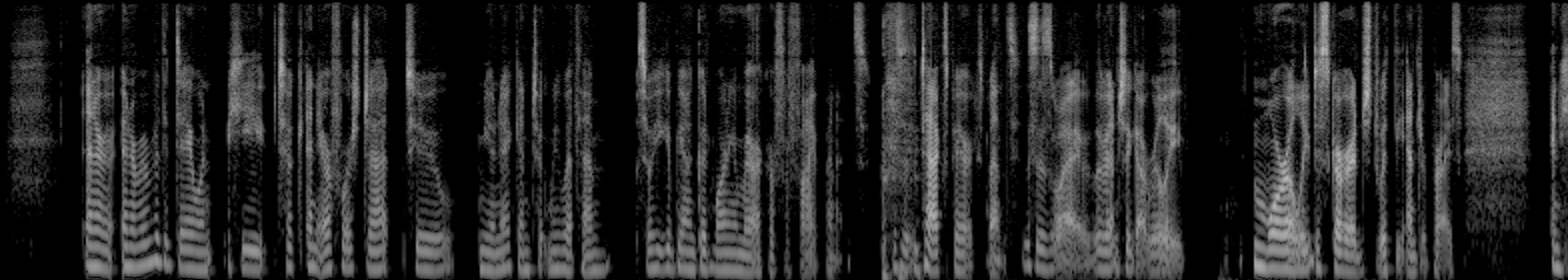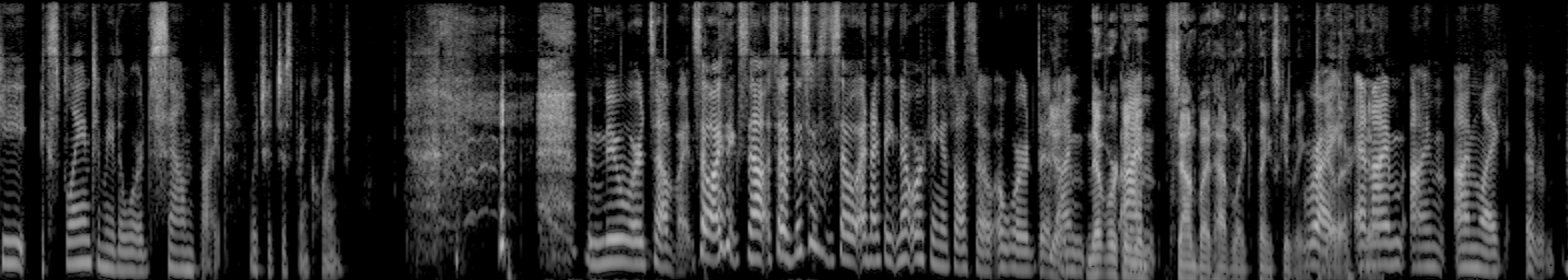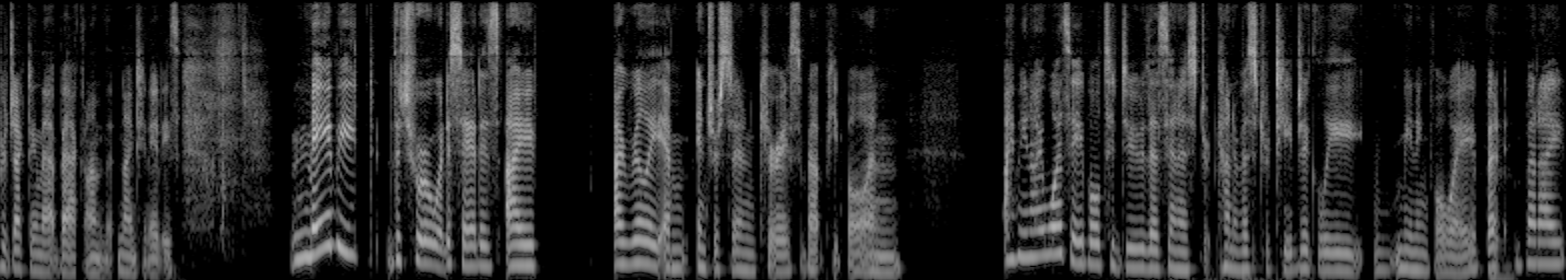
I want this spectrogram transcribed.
and I, and I remember the day when he took an Air Force jet to Munich and took me with him so he could be on Good Morning America for five minutes. This is a taxpayer expense. This is why I eventually got really morally discouraged with the enterprise. And he explained to me the word soundbite, which had just been coined. the new word soundbite. So I think so. So this was so, and I think networking is also a word that Yeah, I'm networking I'm, and soundbite have like Thanksgiving right, together. and Yeah. I'm I'm I'm like uh, projecting that back on the 1980s. Maybe the truer way to say it is I I really am interested and curious about people and I mean I was able to do this in a str- kind of a strategically meaningful way but but I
